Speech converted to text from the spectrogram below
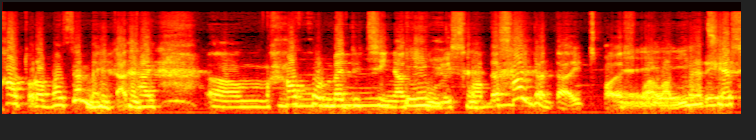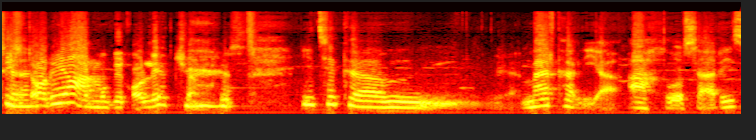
ხატრობაზე მეტად. აი ხალხურ მედიცინას გულისხმობ და საიდან დაიწყო ეს ყველაფერი? ეს ისტორია არ მოგიყოლია ჩემთვის. იცით მართალია ახლოს არის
